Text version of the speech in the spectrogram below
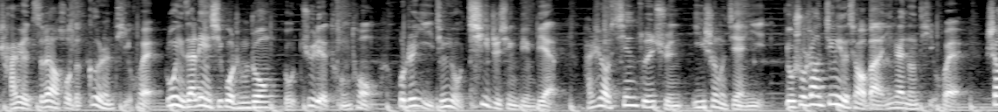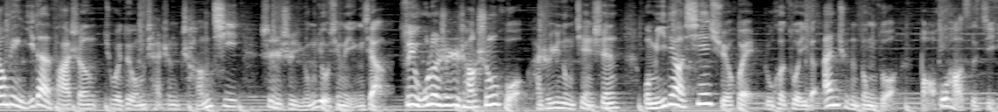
查阅资料后的个人体会。如果你在练习过程中有剧烈疼痛，或者已经有器质性病变，还是要先遵循医生的建议。有受伤经历的小伙伴应该能体会，伤病一旦发生，就会对我们产生长期甚至是永久性的影响。所以，无论是日常生活还是运动健身，我们一定要先学会如何做一个安全的动作，保护好自己，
